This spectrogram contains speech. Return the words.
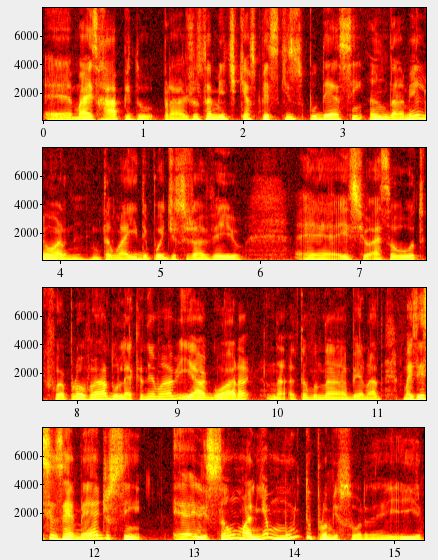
é, mais rápido, para justamente que as pesquisas pudessem andar melhor. Né? Então, aí, depois disso, já veio é, esse essa outro que foi aprovado, o lecanemab, e agora estamos na, na. Mas esses remédios, sim, eles são uma linha muito promissora. Né? E,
